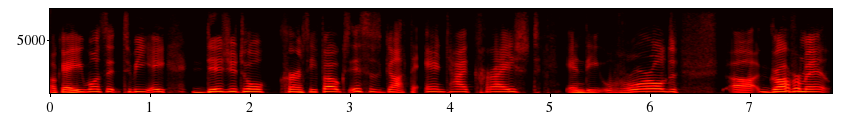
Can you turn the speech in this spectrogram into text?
Okay, he wants it to be a digital currency, folks. This has got the Antichrist and the world uh, government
